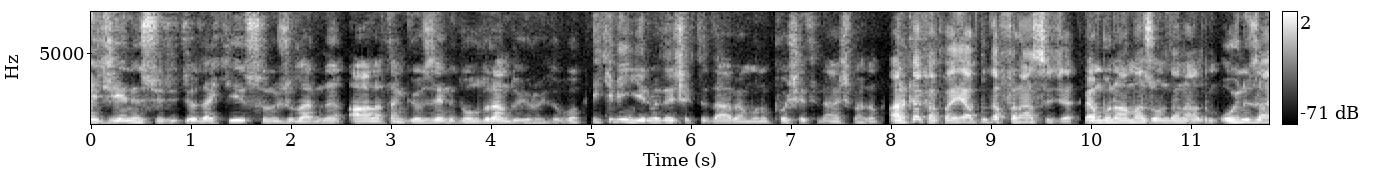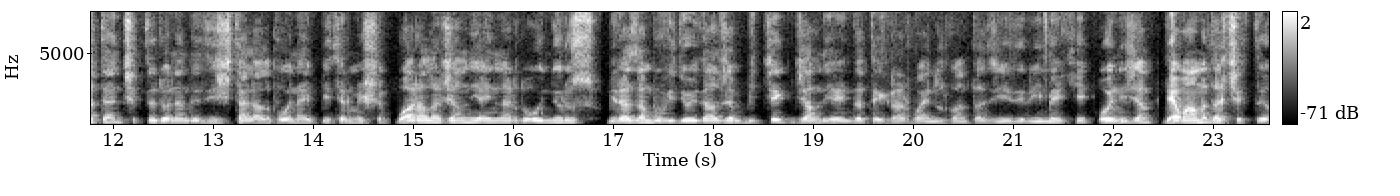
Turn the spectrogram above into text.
IGN'in stüdyodaki sunucularını ağlatan, gözlerini dolduran duyuruydu bu. 2020'de çıktı. Daha ben bunun poşetini açmadım. Arka kapağı ya bu da Fransızca. Ben bunu Amazon'dan aldım. Oyunu zaten çıktığı dönemde dijital alıp oynayıp bitirmiştim. Bu aralar canlı yayınlarda oynuyoruz. Birazdan bu videoyu da alacağım. Bitecek canlı yayında tekrar Final Fantasy 7 Remake'i oynayacağım. Devamı da çıktı.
